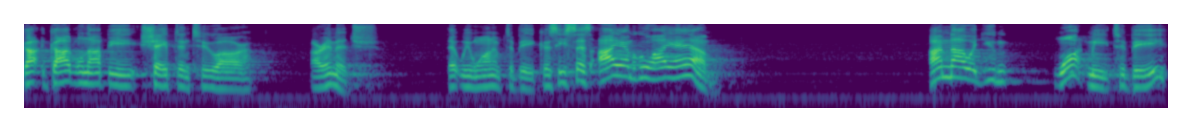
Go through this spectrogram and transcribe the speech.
God, God will not be shaped into our, our image that we want Him to be because He says, I am who I am. I'm not what you want me to be.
